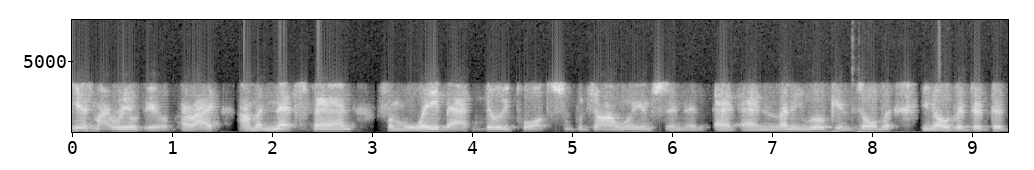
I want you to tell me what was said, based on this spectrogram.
here's my real deal. All right. I'm a Nets fan from way back. Billy Paultz, Super John Williamson, and and, and Lenny Wilkins. All the you know the the, the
